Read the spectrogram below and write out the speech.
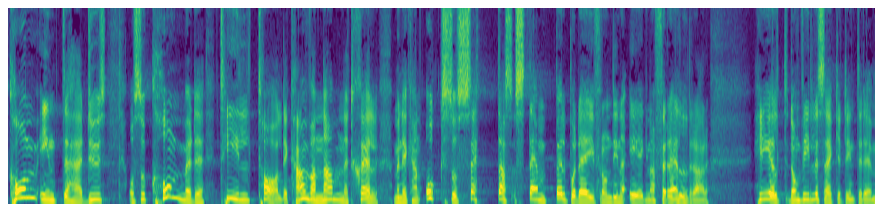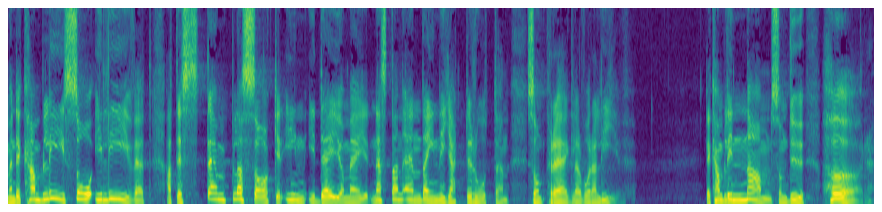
kom inte här. Du, och så kommer det tilltal. Det kan vara namnet själv, men det kan också sättas stämpel på dig från dina egna föräldrar. Helt, de ville säkert inte det, men det kan bli så i livet att det stämplas saker in i dig och mig, nästan ända in i hjärteroten, som präglar våra liv. Det kan bli namn som du hör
